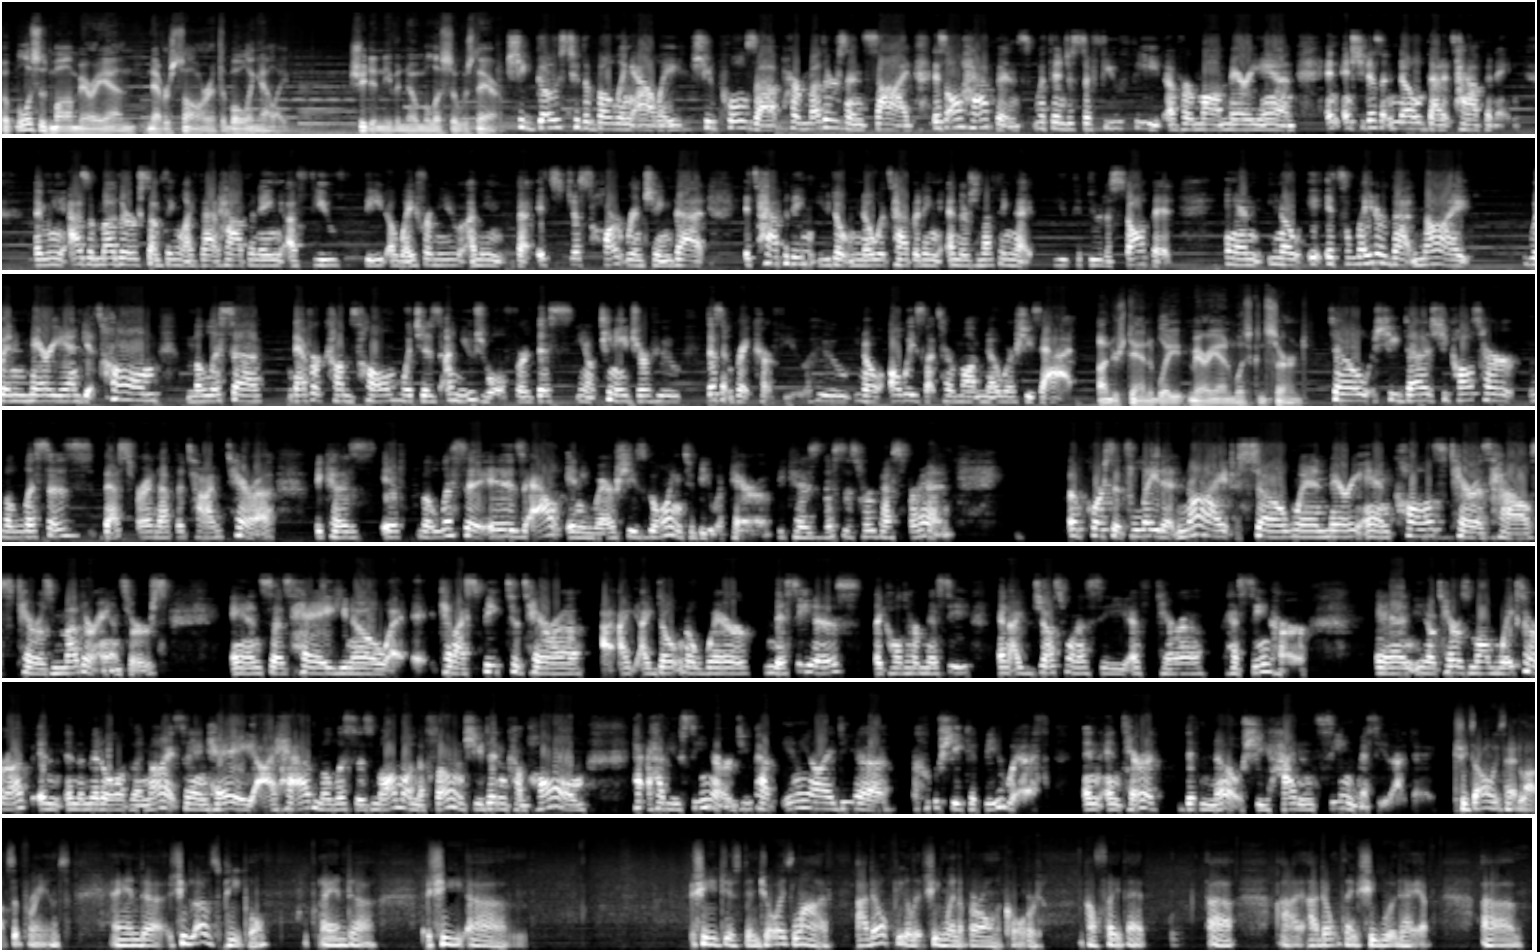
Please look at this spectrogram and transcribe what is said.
But Melissa's mom, Marianne, never saw her at the bowling alley. She didn't even know Melissa was there. She goes to the bowling alley. She pulls up. Her mother's inside. This all happens within just a few feet of her mom, Marianne, and, and she doesn't know that it's happening. I mean, as a mother, something like that happening a few feet away from you, I mean, that it's just heart wrenching that it's happening. You don't know it's happening, and there's nothing that you could do to stop it. And, you know, it, it's later that night when Marianne gets home, Melissa never comes home, which is unusual for this, you know, teenager who doesn't break curfew, who, you know, always lets her mom know where she's at. Understandably, Marianne was concerned. So she does, she calls her Melissa's best friend at the time, Tara, because if Melissa is out anywhere, she's going to be with Tara because this is her best friend. Of course, it's late at night, so when Mary Ann calls Tara's house, Tara's mother answers and says, Hey, you know, can I speak to Tara? I, I don't know where Missy is. They called her Missy, and I just want to see if Tara has seen her. And, you know, Tara's mom wakes her up in, in the middle of the night saying, Hey, I have Melissa's mom on the phone. She didn't come home. H- have you seen her? Do you have any idea who she could be with? And, and Tara didn't know. She hadn't seen Missy that day. She's always had lots of friends, and uh, she loves people, and uh, she uh, she just enjoys life. I don't feel that she went of her own accord. I'll say that. Uh, I, I, don't think she would have. Um,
